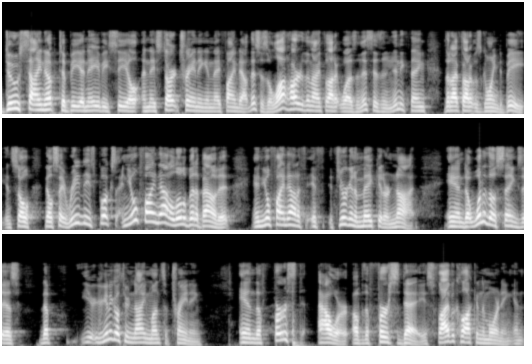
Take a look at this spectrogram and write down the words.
do sign up to be a Navy SEAL and they start training and they find out this is a lot harder than I thought it was and this isn't anything that I thought it was going to be. And so they'll say, read these books and you'll find out a little bit about it and you'll find out if, if, if you're going to make it or not. And uh, one of those things is that you're going to go through nine months of training and the first hour of the first day is 5 o'clock in the morning. And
